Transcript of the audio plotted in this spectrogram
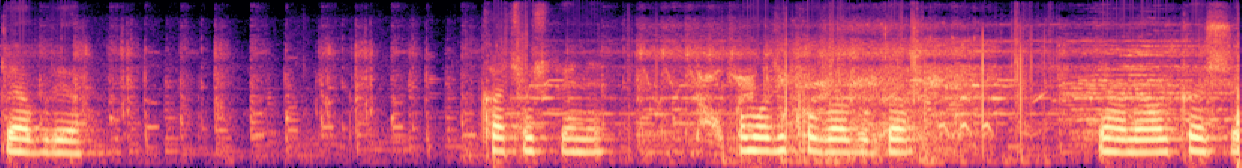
Gel buraya. Kaçmış beni. Ama Rico var burada. Yani arkadaşlar.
